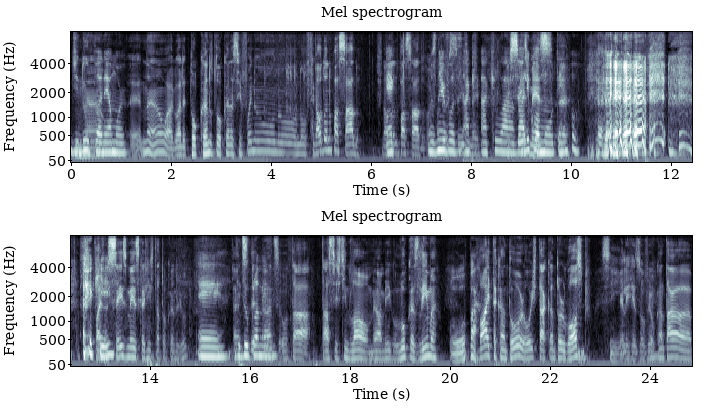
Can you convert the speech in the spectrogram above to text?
de dupla, Não. né, amor? é, não, agora tocando, tocando assim, foi no, no, no final do ano passado. Final É, do ano passado. vai Os nervosos. meses. Aquilo lá vale meses, como o é. tempo? Faz Aqui. uns seis meses que a gente tá tocando junto. É, de Antes dupla mesmo. Antes, eu tá, tá assistindo lá o meu amigo Lucas Lima, Opa! baita cantor, hoje tá cantor gospel. Sim. Ele resolveu cantar,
